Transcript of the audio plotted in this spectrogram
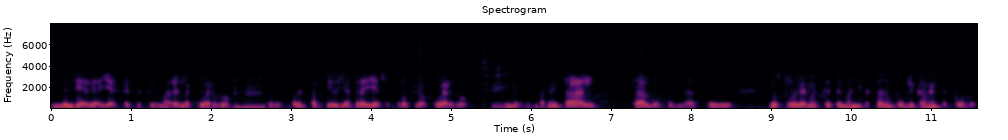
del día de ayer que se firmara el acuerdo, de los tres partidos ya traía su propio acuerdo, y lo fundamental, salvo por las, eh, los problemas que se manifestaron públicamente por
